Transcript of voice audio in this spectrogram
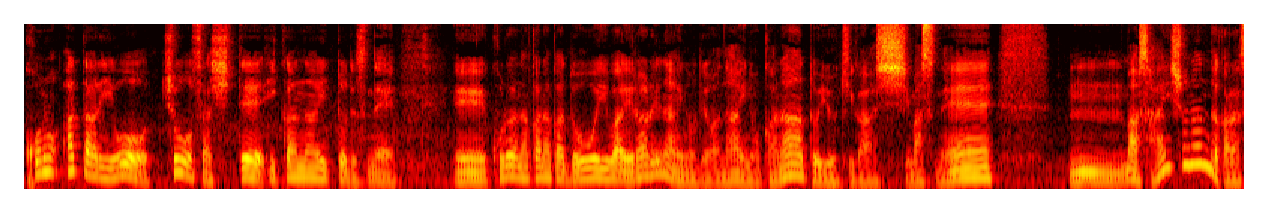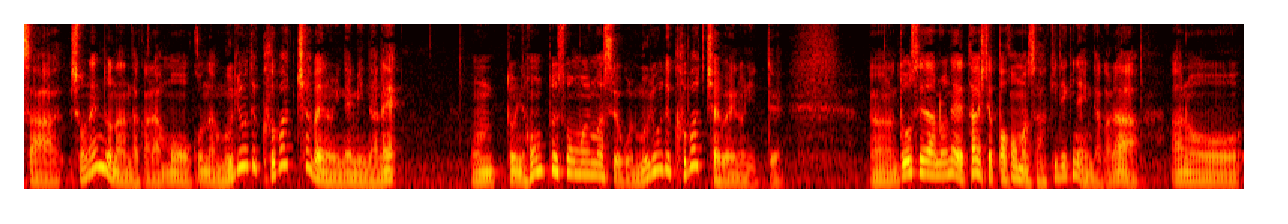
この辺りを調査していかないとですね、えー、これはなかなか同意は得られないのではないのかなという気がしますね。うんまあ最初なんだからさ初年度なんだからもうこんな無料で配っちゃえばいいのにねみんなね。本当に本当にそう思いますよ。これ無料で配っちゃえばいいのにって。あどうせあのね大してパフォーマンス発揮できないんだからあの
